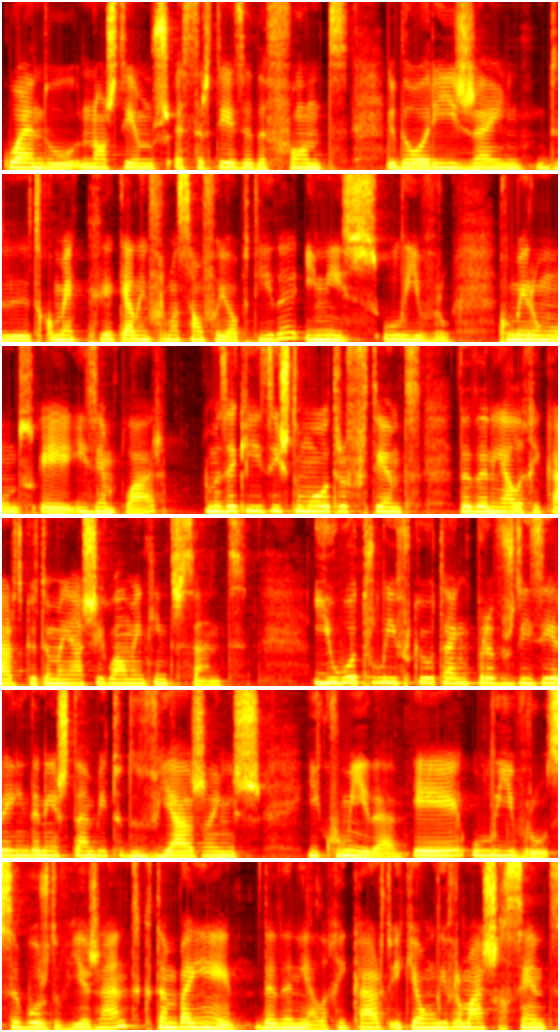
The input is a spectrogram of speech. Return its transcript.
quando nós temos a certeza da fonte, da origem, de, de como é que aquela informação foi obtida. E nisso o livro Comer o Mundo é exemplar. Mas aqui existe uma outra vertente da Daniela Ricardo que eu também acho igualmente interessante. E o outro livro que eu tenho para vos dizer ainda neste âmbito de viagens e comida é o livro Sabores do Viajante, que também é da Daniela Ricardo e que é um livro mais recente,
